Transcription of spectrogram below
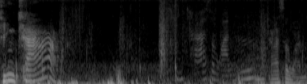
ชิงช้าช้าสวรรค์ช้าสวรรค์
